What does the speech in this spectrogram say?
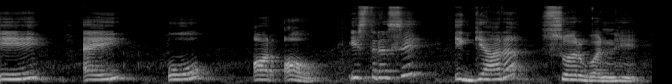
ए, ऐ, ओ और औ। इस तरह से ग्यारह स्वर वर्ण हैं।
